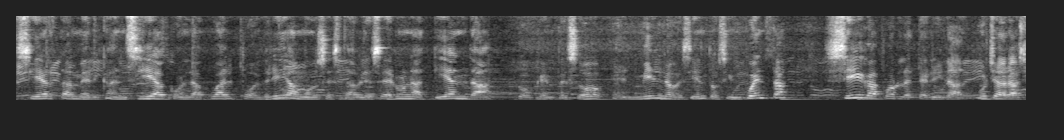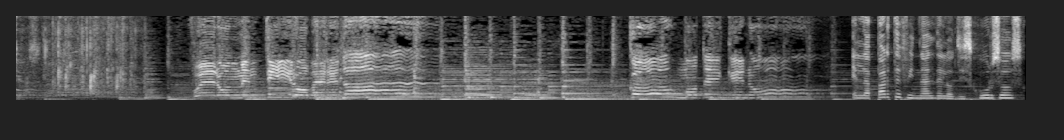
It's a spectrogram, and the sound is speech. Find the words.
cierta mercancía con la cual podríamos establecer una tienda que empezó en 1950 siga por la eternidad. Muchas gracias. Fueron mentira verdad. ¿Cómo de que no? En la parte final de los discursos,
